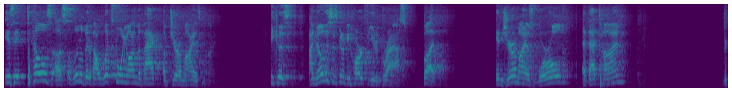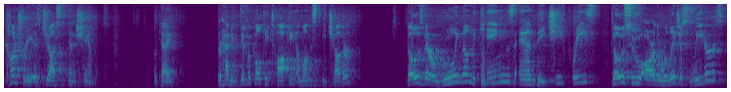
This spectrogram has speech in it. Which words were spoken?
is it tells us a little bit about what's going on in the back of Jeremiah's mind. Because I know this is going to be hard for you to grasp, but in Jeremiah's world at that time, the country is just in a shambles. Okay? They're having difficulty talking amongst each other. Those that are ruling them, the kings and the chief priests, those who are the religious leaders,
